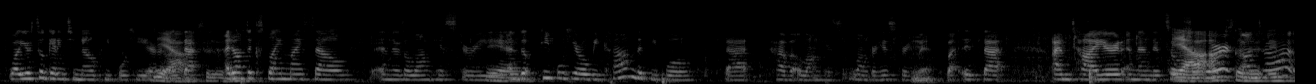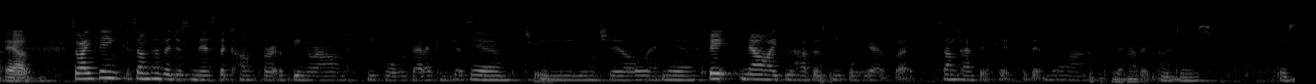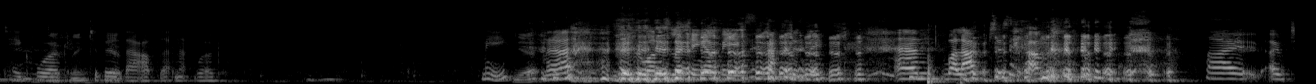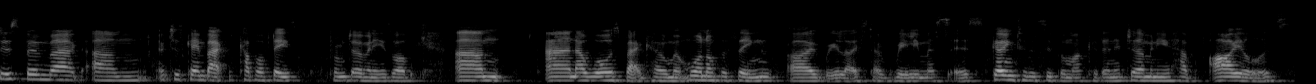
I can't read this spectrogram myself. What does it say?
Well, you're still getting to know people here. Yeah, like that. absolutely. I don't have to explain myself, and there's a long history, Yeah. and the people here will become the people that have a long his- longer history Mm. with. But it's that I'm tired, and then there's social yeah, work absolutely. on top. Yeah, So I think sometimes I just miss the comfort of being around people that I can just yeah, be and chill and yeah. they now I do have those people here, but sometimes it hits a bit more than Mhm. other It times. does. Does take Yeah. work Definitely, to build yeah. that up, that network. Me? Yeah. Everyone is looking at me distractedly. Um, well, I've just come. I I've just been back. Um, I just came back a couple of days from Germany as well, um, and I was back home. And one of the things I realised I really miss is going to the supermarket. And in Germany, you have aisles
